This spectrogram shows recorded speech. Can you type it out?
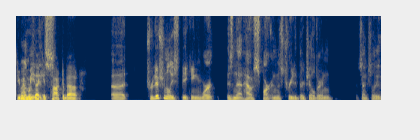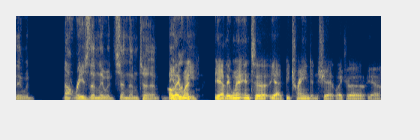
Do you Well, I remember mean, if that gets talked about? uh traditionally speaking weren't isn't that how spartans treated their children essentially they would not raise them they would send them to the Oh, they went- Yeah, they went into yeah, be trained and shit. Like uh yeah.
